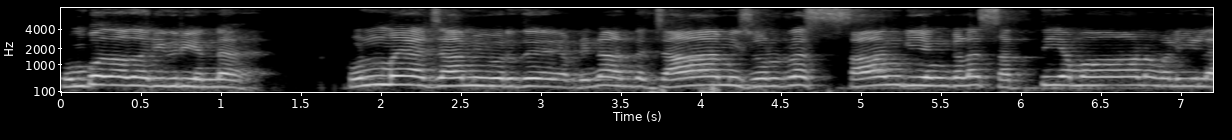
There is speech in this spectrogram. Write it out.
ஒன்பதாவது அறிகுறி என்ன? உண்மையா ஜாமி வருது அப்படின்னா அந்த ஜாமி சொல்ற சாங்கியங்களை சத்தியமான வழியில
